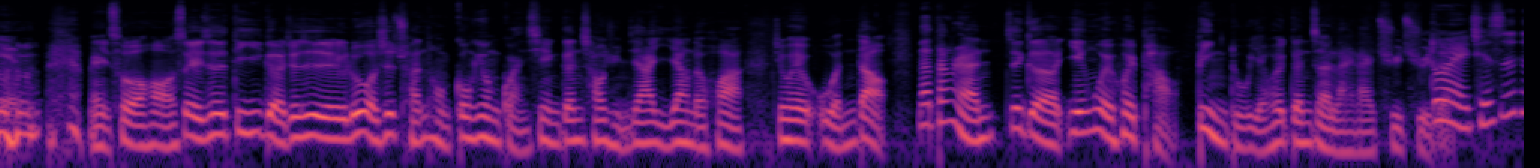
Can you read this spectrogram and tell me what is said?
烟。没错哈，所以这是第一个，就是如果是传统共用管线跟超群家一样的话，就会闻到。那当然，这个烟味会跑，病毒也会跟着来来去去的。对，其实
